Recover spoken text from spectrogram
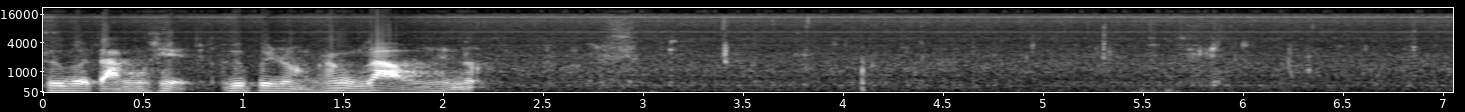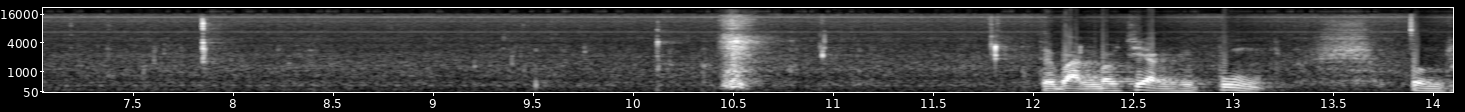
คือไปต่างประเทศคือไปหนองทั้งเลาเห็นเนาะแต่บ้านเบาเที่ยงคือปรุงต้มโช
